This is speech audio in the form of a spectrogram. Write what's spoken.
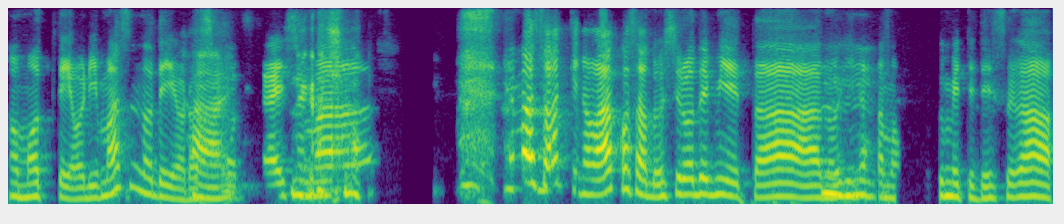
思っておりますので、よろしくお願いします。はいまでまあ、さっきのアッコさんの後ろで見えた、あの、ひな様も含めてですが、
